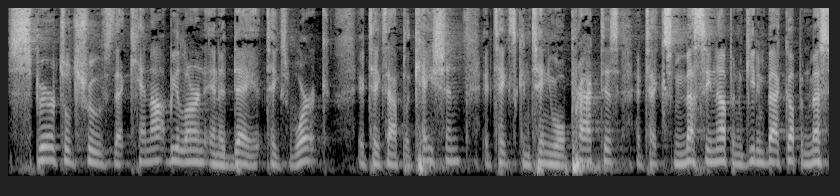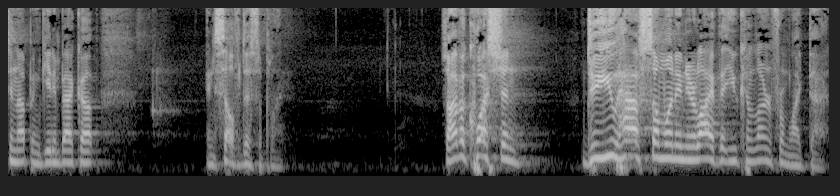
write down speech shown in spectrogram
spiritual truths that cannot be learned in a day. It takes work, it takes application, it takes continual practice, it takes messing up and getting back up and messing up and getting back up, and self discipline. So I have a question. Do you have someone in your life that you can learn from like that?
